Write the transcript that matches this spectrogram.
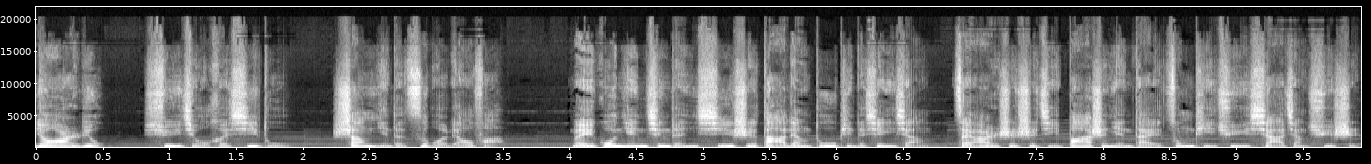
幺二六，酗酒和吸毒上瘾的自我疗法。美国年轻人吸食大量毒品的现象，在二十世纪八十年代总体趋于下降趋势，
